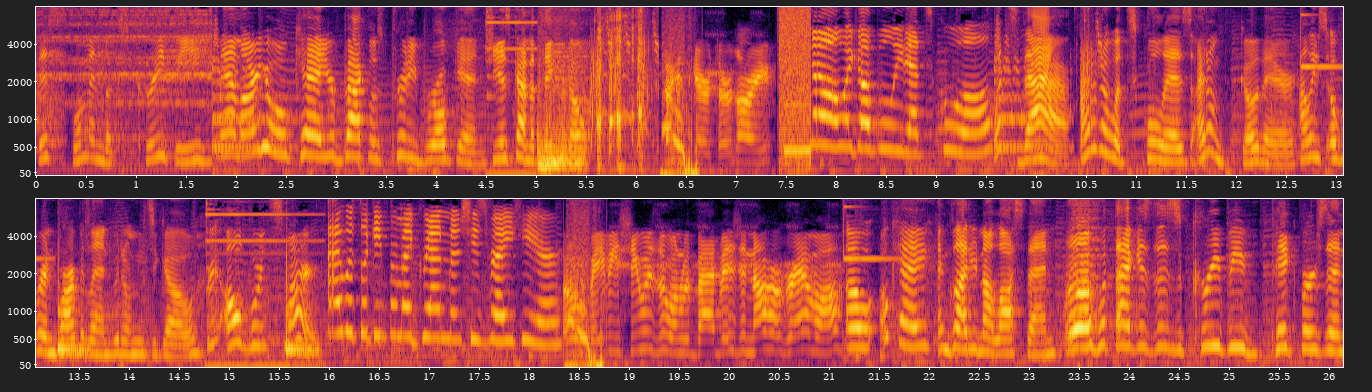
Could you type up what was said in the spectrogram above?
this woman looks creepy. Ma'am, are you okay? Your back looks pretty broken. She is kind of thick though. Back into character, sorry. No, I got bullied at school. What's that? I don't know what school is. I don't go there. At least over in Barbie Land, we don't need to go. We're all born smart. Here. Oh, baby, she was the one with bad vision, not her grandma. Oh, okay. I'm glad you're not lost then. Ugh, what the heck is this creepy pig person?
